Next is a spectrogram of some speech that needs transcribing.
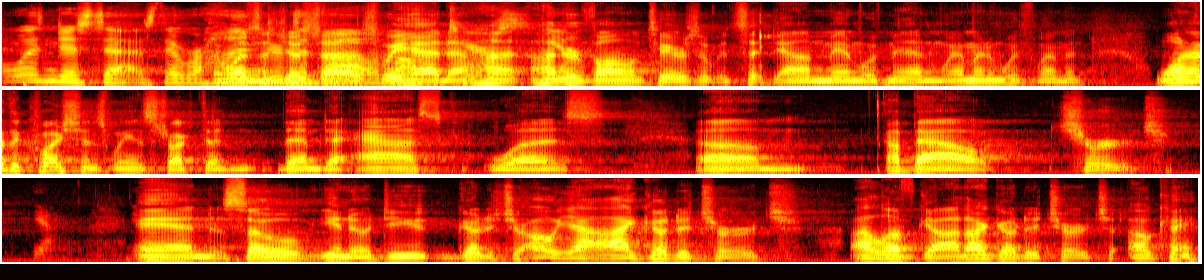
It wasn't just us. There were It hundreds wasn't just us. We had a hundred Yeah. volunteers that would sit down, men with men, women with women. One of the questions we instructed them to ask was um, about church. Yeah. And so, you know, do you go to church? Oh, yeah, I go to church. I love God. I go to church. Okay.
